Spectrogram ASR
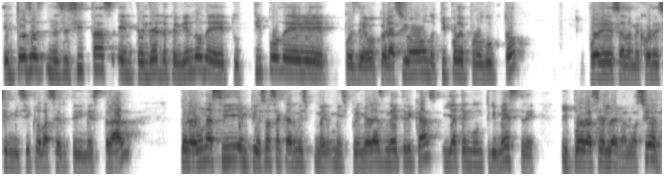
Entonces necesitas entender, dependiendo de tu tipo de, pues, de operación o tipo de producto, puedes a lo mejor decir mi ciclo va a ser trimestral, pero aún así empiezo a sacar mis, mis primeras métricas y ya tengo un trimestre y puedo hacer la evaluación.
